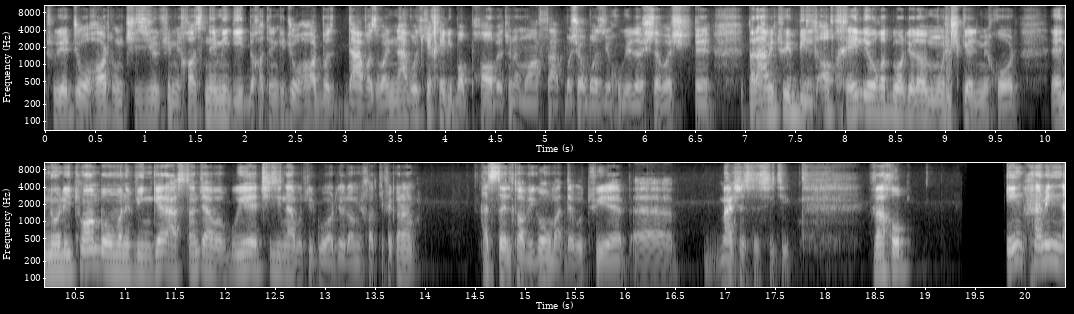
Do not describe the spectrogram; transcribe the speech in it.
توی جوهارد اون چیزی رو که می‌خواست نمی‌دید به خاطر اینکه جوهارد با دروازه‌بانی نبود که خیلی با پا بتونه موفق باشه و بازی خوبی داشته باشه. برای همین توی بیلد آپ خیلی اوقات گواردیولا مشکل می‌خورد. نولیتو هم به عنوان وینگر اصلا جوابگوی چیزی نبود که گواردیولا می‌خواد که فکر کنم از سلتاویگو اومده بود توی منچستر سیتی. و خب این همین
